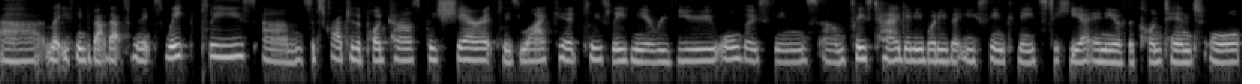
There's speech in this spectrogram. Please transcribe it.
uh, let you think about that for the next week. Please um, subscribe to the podcast. Please share it. Please like it. Please leave me a review. All those things. Um, please tag anybody that you think needs to hear any of the content or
